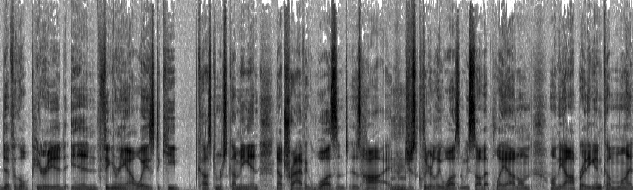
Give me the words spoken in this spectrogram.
difficult period in figuring out ways to keep customers coming in. Now, traffic wasn't as high; it mm-hmm. just clearly wasn't. We saw that play out on on the operating income line.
